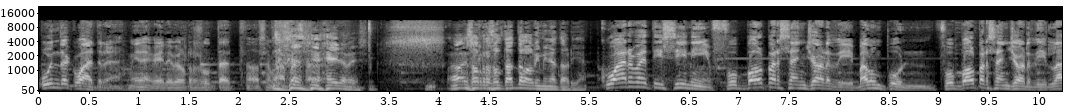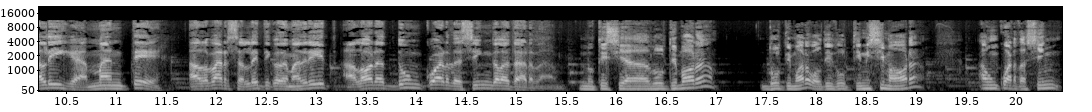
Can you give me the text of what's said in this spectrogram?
Un de quatre. Mira, gairebé el resultat de la setmana passada. Gairebé, sí. No, és el resultat de l'eliminatòria. Quart vaticini, futbol per Sant Jordi, val un punt. Futbol per Sant Jordi, la Liga manté el Barça Atlético de Madrid a l'hora d'un quart de cinc de la tarda. Notícia d'última hora, d'última hora, vol dir d'ultimíssima hora, a un quart de cinc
